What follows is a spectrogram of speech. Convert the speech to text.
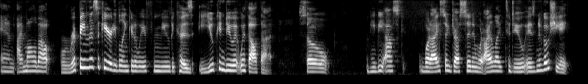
And I'm all about ripping the security blanket away from you because you can do it without that. So maybe ask what I suggested and what I like to do is negotiate.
